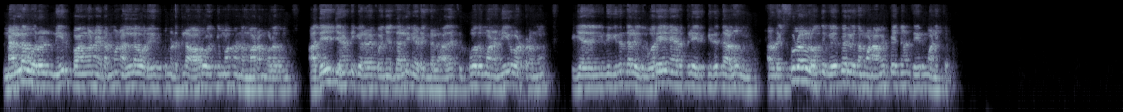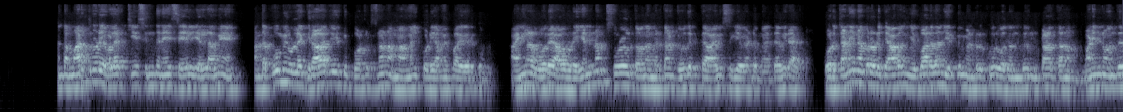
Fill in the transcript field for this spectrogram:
நல்ல ஒரு நீர்ப்பாங்கான இடமும் நல்ல ஒரு இருக்கும் இடத்துல ஆரோக்கியமாக அந்த மரம் வளரும். அதே ஜெனட்டிக் கொஞ்சம் தள்ளி நெடுங்கள். அதற்கு போதுமான நீர்வற்றமும் இது இது இருந்தாலும் இது ஒரே நேரத்தில் இருக்கு இருந்தாலும் அவருடைய சூழல் வந்து வெவ்வேறு விதமான அமைப்பை தான் தீர்மானிக்கும். அந்த மரத்தினுடைய வளர்ச்சி சிந்தனை செயல் எல்லாமே அந்த பூமியில் உள்ள கிராஜுவேட்டி போட்டுச்சுன்னா நம்ம அமைக்கக்கூடிய அமைப்பாக இருக்கும். அதனால் ஒரு அவருடைய எண்ணம் சூழல் தகுந்த மாதிரி தான் ஜோதிடத்தை ஆய்வு செய்ய வேண்டுமே தவிர ஒரு தனி ஜாதகம் இவ்வாறு தான் இருக்கும் என்று கூறுவது வந்து முட்டாள்தனம். மனிதன் வந்து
